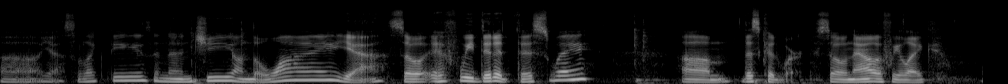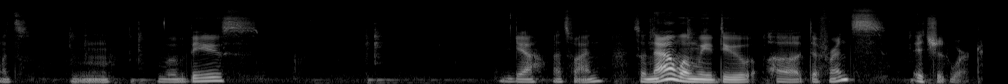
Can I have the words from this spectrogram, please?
Uh, yeah, select these and then G on the Y. Yeah, so if we did it this way, um, this could work. So now if we like, let's mm, move these. Yeah, that's fine. So now when we do a difference, it should work.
